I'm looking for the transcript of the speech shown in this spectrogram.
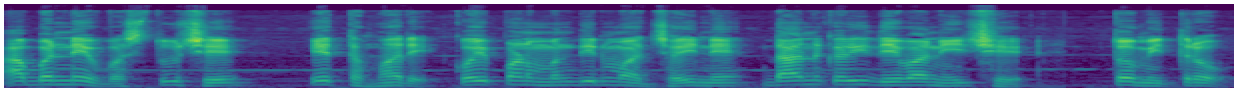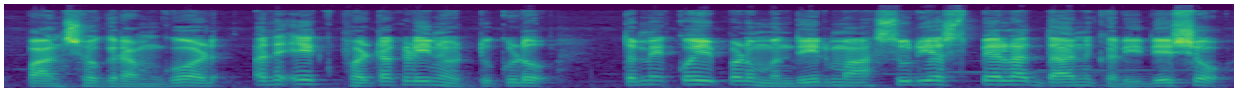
આ બંને વસ્તુ છે એ તમારે કોઈ પણ મંદિરમાં જઈને દાન કરી દેવાની છે. તો મિત્રો, પાંચસો ગ્રામ ગોળ અને એક ફટકડીનો ટુકડો તમે કોઈ પણ મંદિરમાં સૂર્યાસ્ત પહેલાં દાન કરી દેશો.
